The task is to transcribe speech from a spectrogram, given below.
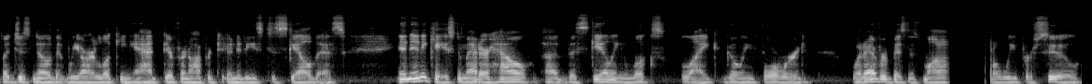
but just know that we are looking at different opportunities to scale this. In any case no matter how uh, the scaling looks like going forward whatever business model we pursue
